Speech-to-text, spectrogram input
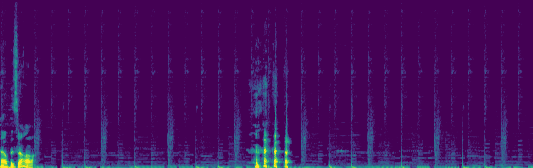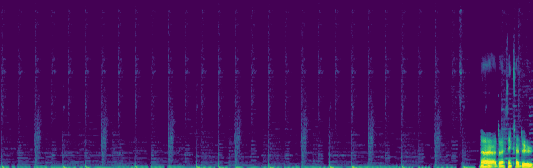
How bizarre. no, I don't think I do.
